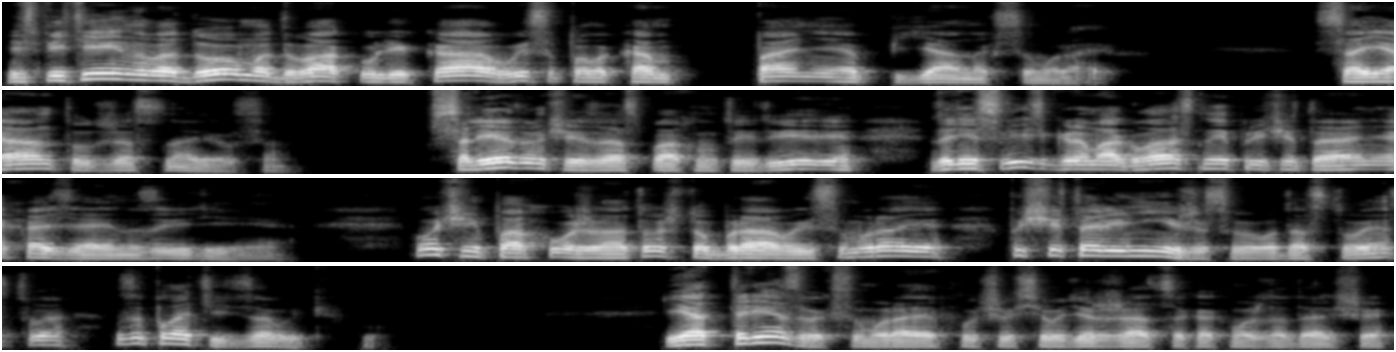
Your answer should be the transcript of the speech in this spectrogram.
Из питейного дома два кулика высыпала компания пьяных самураев. Саян тут же остановился. Следом через распахнутые двери донеслись громогласные причитания хозяина заведения. Очень похоже на то, что бравые самураи посчитали ниже своего достоинства заплатить за выпивку. И от трезвых самураев лучше всего держаться как можно дальше,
